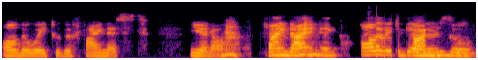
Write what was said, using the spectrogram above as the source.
all the way to the finest you know fine dining all of it together. So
